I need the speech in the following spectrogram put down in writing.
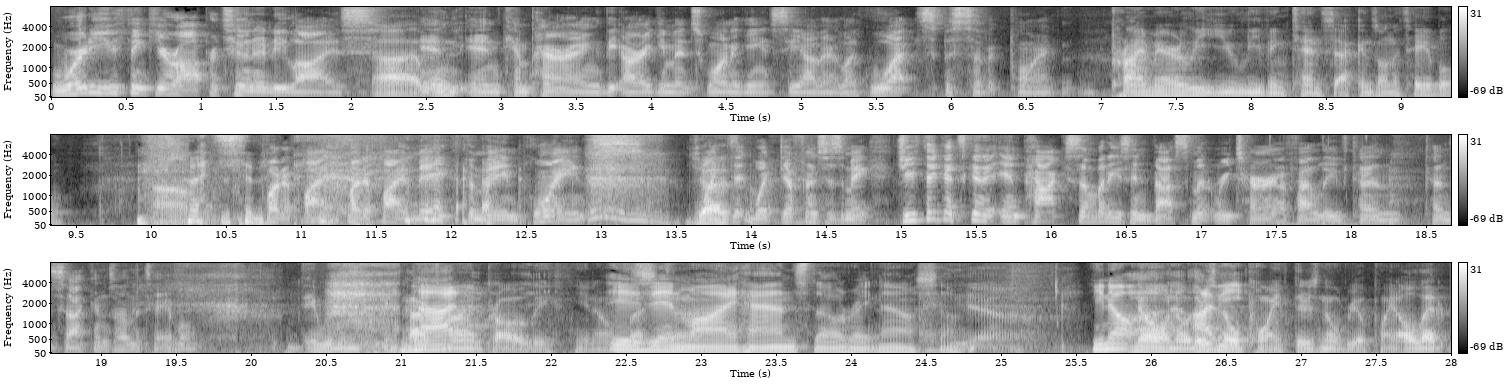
Where do you think your opportunity lies uh, in, well, in comparing the arguments one against the other? Like what specific point? Primarily, you leaving ten seconds on the table. Um, but if I but if I make the main points, Just, what, what difference does it make? Do you think it's going to impact somebody's investment return if I leave 10, 10 seconds on the table? It would impact that mine probably. You know, is but, in uh, my hands though right now. So yeah. You know, no, no. There's I no mean, point. There's no real point. I'll let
